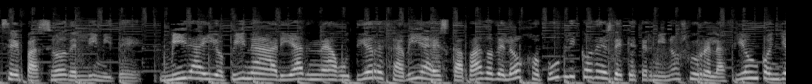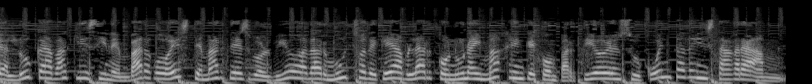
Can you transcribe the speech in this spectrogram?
Se pasó del límite. Mira y opina Ariadna Gutiérrez había escapado del ojo público desde que terminó su relación con Gianluca Bacchi sin embargo este martes volvió a dar mucho de qué hablar con una imagen que compartió en su cuenta de Instagram.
